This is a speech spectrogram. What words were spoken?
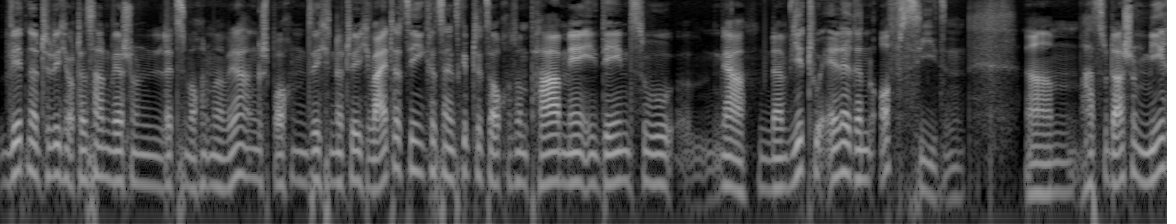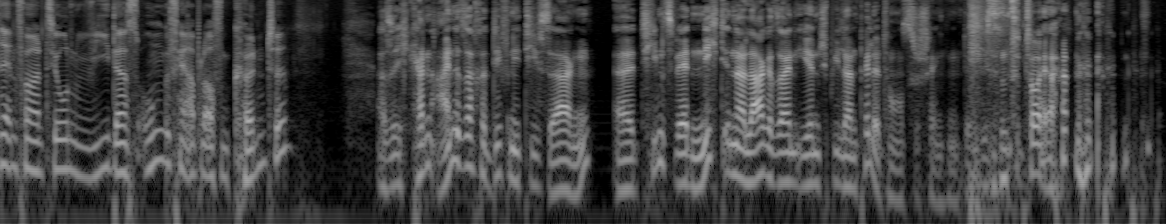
wird natürlich, auch das haben wir schon letzte Woche immer wieder angesprochen, sich natürlich weiterziehen. Christian, es gibt jetzt auch so ein paar mehr Ideen zu ja, einer virtuelleren Off-Season. Ähm, hast du da schon mehrere Informationen, wie das ungefähr ablaufen könnte? Also ich kann eine Sache definitiv sagen. Äh, Teams werden nicht in der Lage sein, ihren Spielern Pelotons zu schenken, denn die sind zu teuer.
